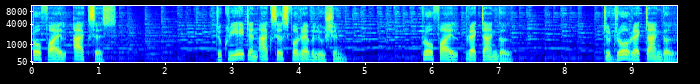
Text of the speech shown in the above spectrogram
Profile, axis. To create an axis for revolution. Profile, rectangle. To draw rectangle.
